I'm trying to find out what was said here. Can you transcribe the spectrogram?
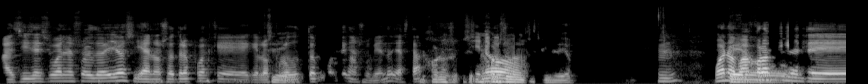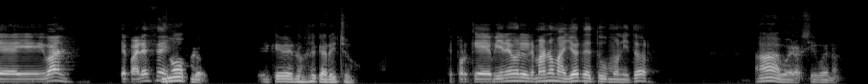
así se suben el sueldo ellos y a nosotros pues que, que los Sí. productos pues, sigan subiendo, ya está. Mejor, no- Si mejor no-. Mm. Bueno, vamos con lo Pero- siguiente, Iván. ¿Te parece? No, pero es que no sé qué ha dicho. Porque viene el hermano mayor de tu monitor. Ah, bueno, sí, bueno,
